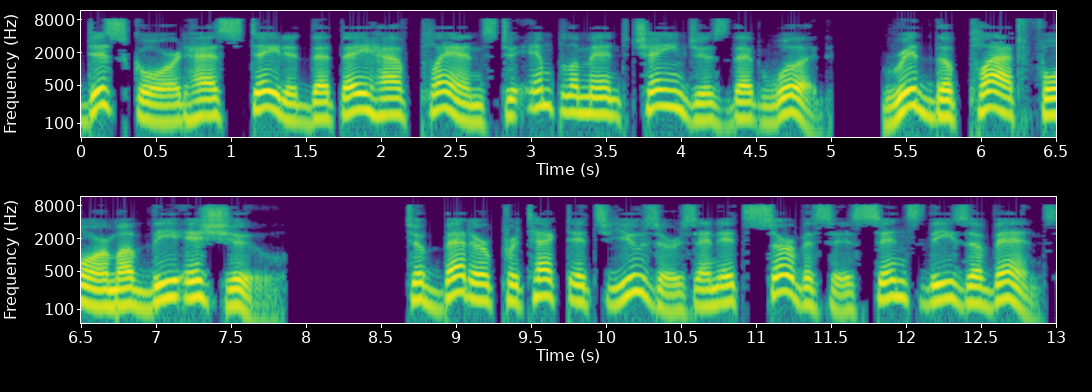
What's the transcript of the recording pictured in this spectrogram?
Discord has stated that they have plans to implement changes that would rid the platform of the issue to better protect its users and its services since these events,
